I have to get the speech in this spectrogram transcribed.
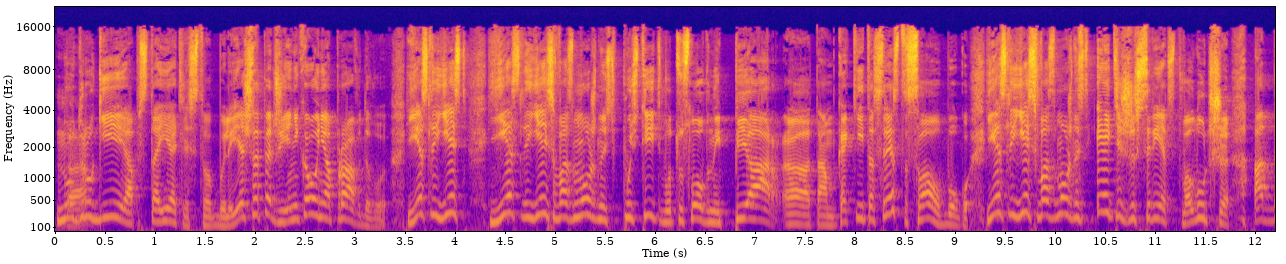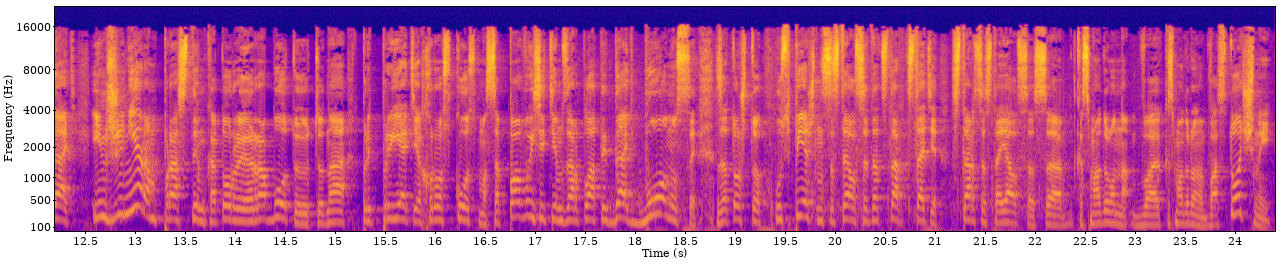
Но да. другие обстоятельства были. Я сейчас, опять же, я никого не оправдываю. Если есть, если есть возможность впустить вот условный пиар, э, там, какие-то средства, слава богу. Если есть возможность эти же средства лучше отдать инженерам простым, которые работают на предприятиях Роскосмоса, повысить им зарплаты, дать бонус бонусы за то, что успешно состоялся этот старт. Кстати, старт состоялся с э, космодроном, космодроном Восточный.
